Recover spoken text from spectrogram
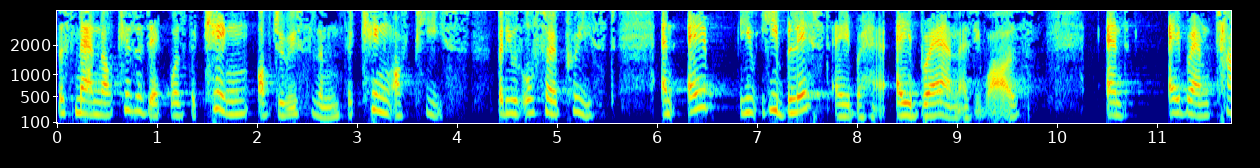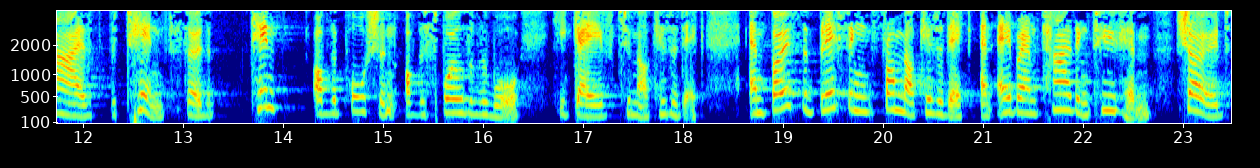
This man, Melchizedek, was the king of Jerusalem, the king of peace, but he was also a priest. And Ab- he, he blessed Abraham, Abram as he was, and Abraham tithed the tenth. So the tenth of the portion of the spoils of the war he gave to Melchizedek. And both the blessing from Melchizedek and Abraham tithing to him showed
